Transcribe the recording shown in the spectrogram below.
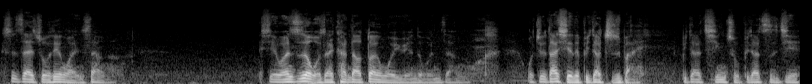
是在昨天晚上啊。写完之后，我才看到段委员的文章，我觉得他写的比较直白，比较清楚，比较直接。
